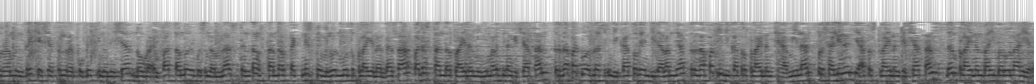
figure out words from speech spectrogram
Peraturan Menteri Kesehatan Republik Indonesia Nomor 4 Tahun 2019 tentang Standar Teknis Pemiluan Mutu Pelayanan Dasar pada Standar Pelayanan Minimal Bidang Kesehatan, terdapat 12 indikator yang di dalamnya terdapat indikator pelayanan kehamilan, persalinan di atas pelayanan kesehatan, dan pelayanan bayi baru lahir.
